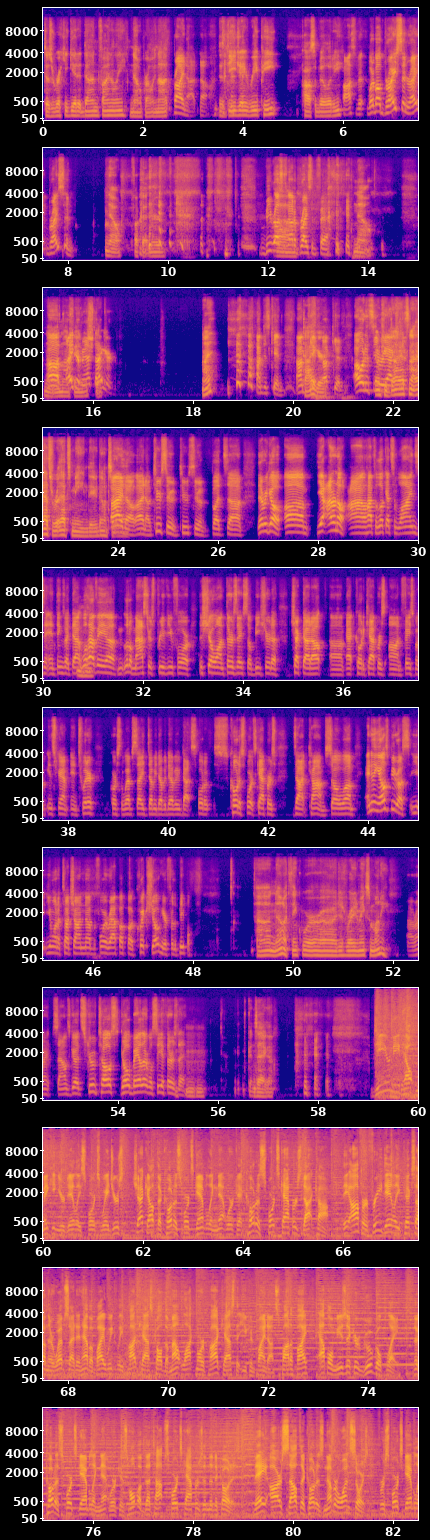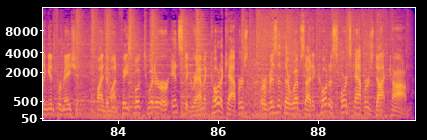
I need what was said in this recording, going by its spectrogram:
does Rickie get it done finally? No, probably not. Probably not. No. Does DJ repeat? Possibility. Possible. What about Bryson? Right, Bryson. No, fuck that nerd. B. Russ is not a um, Bryson fan. no. No, uh, Tiger, man, Tiger. What? I'm just kidding. I'm Tiger. kidding. I'm kidding. I want to see a reaction. You, that's not. That's that's mean, dude. Don't say. I that. know. I know. Too soon. Too soon. But uh, there we go. Um, yeah, I don't know. I'll have to look at some lines and, things like that. Mm-hmm. We'll have a, a, uh, little Masters preview for the show on Thursday, so be sure to check that out um, at Coda Cappers on Facebook, Instagram, and Twitter. Of course, the website www.codasportscappers.com. So, um, anything else, B. Russ, you, you want to touch on uh, before we wrap up a quick show here for the people? Uh, no, I think we're uh, just ready to make some money. All right, sounds good. Screw toast. Go Baylor. We'll see you Thursday. Mm-hmm. Gonzaga. Do you need help making your daily sports wagers? Check out the Coda Sports Gambling Network at codasportscappers.com. They offer free daily picks on their website and have a bi weekly podcast called the Mount Lockmore Podcast that you can find on Spotify, Apple Music, or Google Play. The Coda Sports Gambling Network is home of the top sports cappers in the Dakotas. They are South Dakota's number one source for sports gambling information. Find them on Facebook, Twitter, or Instagram at Coda Cappers or visit their website at codasportscappers.com.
